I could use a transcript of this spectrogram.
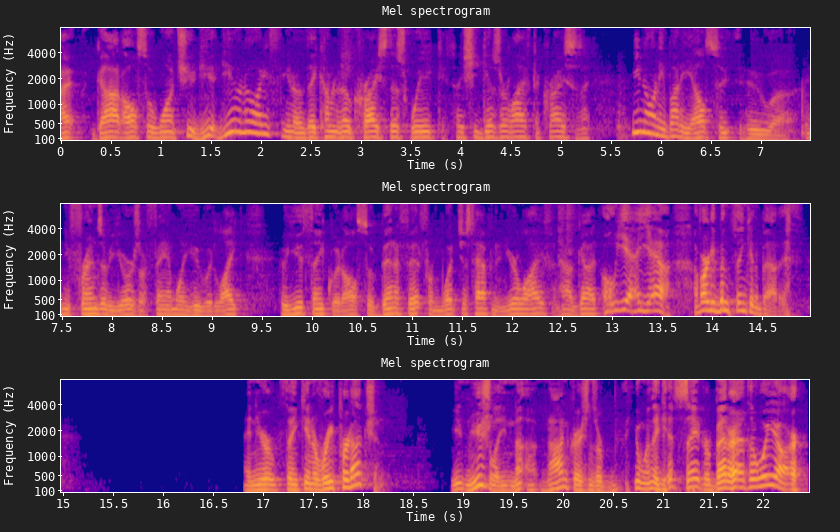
I, God also wants you. Do you, do you know any, you know, they come to know Christ this week, say she gives her life to Christ. Do you know anybody else who, who uh, any friends of yours or family who would like, who you think would also benefit from what just happened in your life and how God, oh, yeah, yeah, I've already been thinking about it. And you're thinking of reproduction. Usually, non Christians are, when they get saved, are better at it than we are.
